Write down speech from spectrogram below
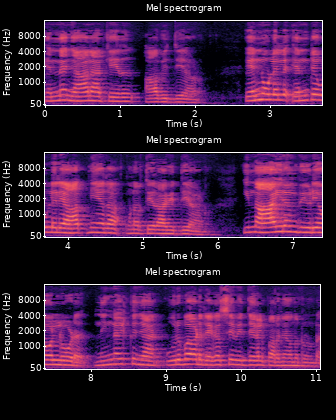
എന്നെ ഞാനാക്കിയത് ആ വിദ്യയാണ്. എന്നുള്ളിൽ എന്റെ ഉള്ളിലെ ആത്മീയത ഉണർത്തിയത് ആ വിദ്യയാണ്. ഇന്ന് ആയിരം വീഡിയോകളിലൂടെ നിങ്ങൾക്ക് ഞാൻ ഒരുപാട് രഹസ്യവിദ്യകൾ പറഞ്ഞു തന്നിട്ടുണ്ട്.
